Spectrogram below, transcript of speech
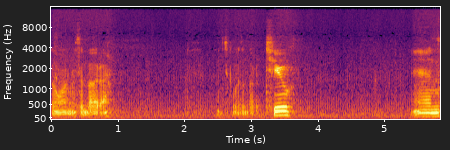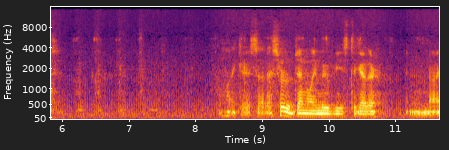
Go on with about a. Let's go with about a two. And like I said, I sort of generally move these together. And I,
